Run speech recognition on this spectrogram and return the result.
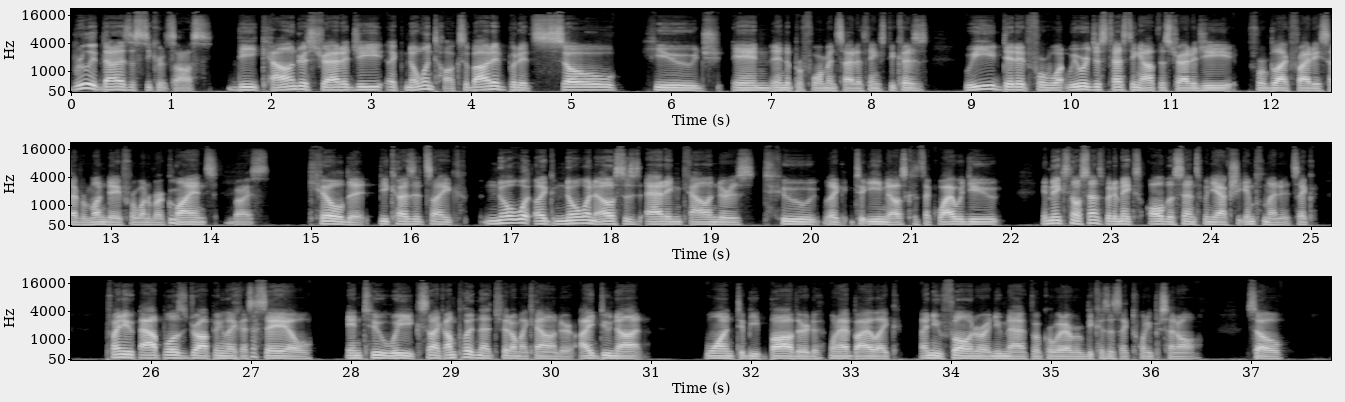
really that is a secret sauce. The calendar strategy, like no one talks about it, but it's so huge in in the performance side of things because we did it for what we were just testing out the strategy for Black Friday, Cyber Monday for one of our hmm. clients. Nice. Killed it because it's like no one like no one else is adding calendars to like to emails because like why would you? It makes no sense, but it makes all the sense when you actually implement it. It's like if I knew Apple is dropping like a sale in two weeks, like I'm putting that shit on my calendar. I do not want to be bothered when I buy like a new phone or a new MacBook or whatever because it's like 20% off. So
